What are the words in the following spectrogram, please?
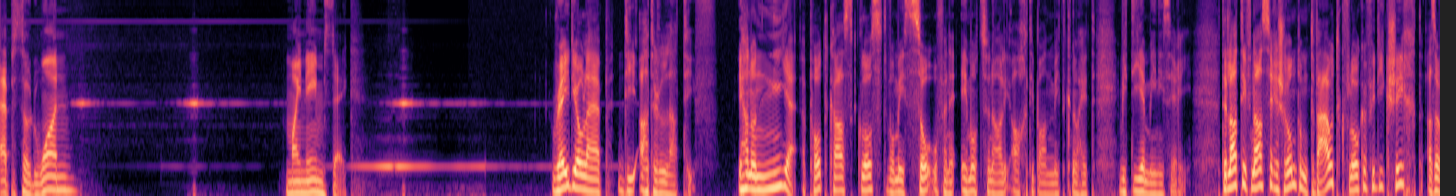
Episode 1 My Namesake. Radiolab The Other Latif. Ich habe noch nie einen Podcast gelost, der mich so auf eine emotionale Achterbahn mitgenommen hat, wie diese Miniserie. Der Latif Nasser ist rund um die Welt geflogen für die Geschichte. Also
